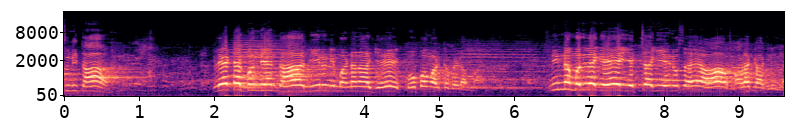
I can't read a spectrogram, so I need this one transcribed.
ಸುನೀತಾ ಲೇಟಾಗಿ ಬಂದೆ ಅಂತ ನೀನು ನಿಮ್ಮ ಅಣ್ಣನಾಗೆ ಕೋಪ ಮಾಡ್ಕೋಬೇಡಮ್ಮ. ನಿನ್ನ ಮದುವೆಗೆ ಹೆಚ್ಚಾಗಿ ಏನು ಸಹಾಯ ಮಾಡಕ್ಕಾಗ್ಲಿಲ್ಲ.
